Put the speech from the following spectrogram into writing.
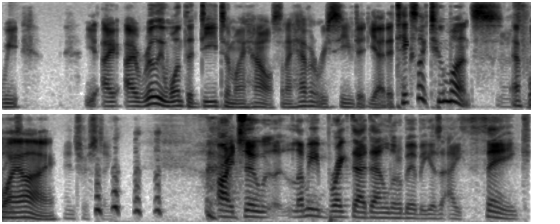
we I, I really want the deed to my house and I haven't received it yet. It takes like two months, That's FYI. Amazing. Interesting. All right, so let me break that down a little bit because I think,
